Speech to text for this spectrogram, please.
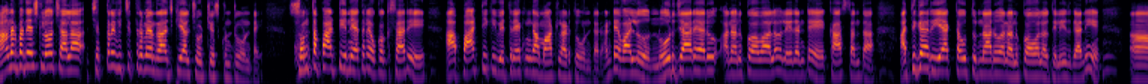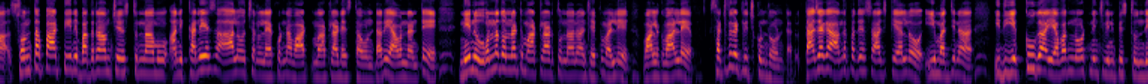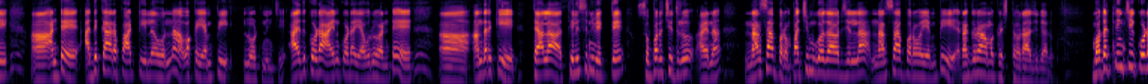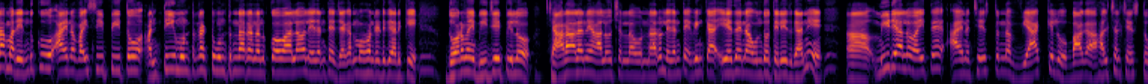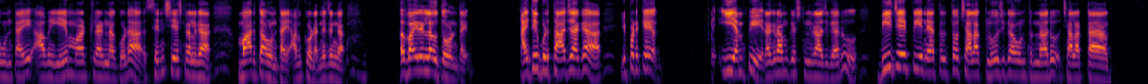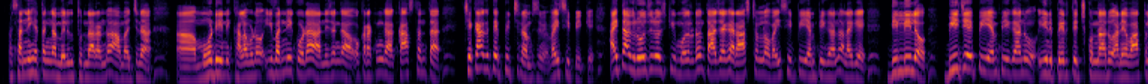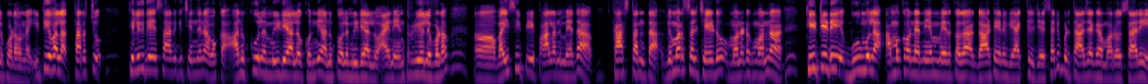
ఆంధ్రప్రదేశ్లో చాలా చిత్ర విచిత్రమైన రాజకీయాలు చోటు చేసుకుంటూ ఉంటాయి. సొంత పార్టీ నేతలే ఒక్కొక్కసారి ఆ పార్టీకి వ్యతిరేకంగా మాట్లాడుతూ ఉంటారు. అంటే వాళ్ళు నోరు జారారు అని అనుకోవాలో లేదంటే కాస్తంత అతిగా రియాక్ట్ అవుతున్నారు అని అనుకోవాలో తెలియదు కానీ సొంత పార్టీని బదనాం చేస్తున్నాము అని కనీస ఆలోచన లేకుండా వా మాట్లాడేస్తూ ఉంటారు. ఏమన్నంటే నేను ఉన్నది ఉన్నట్టు మాట్లాడుతున్నాను అని చెప్పి మళ్ళీ వాళ్ళకి వాళ్ళే సర్టిఫికెట్లు ఇచ్చుకుంటూ ఉంటారు. తాజాగా ఆంధ్రప్రదేశ్ రాజకీయాల్లో ఈ మధ్యన ఇది ఎక్కువగా ఎవరి నోటి నుంచి వినిపిస్తుంది? అంటే అధికార పార్టీలో ఉన్న ఒక ఎంపీ నోటి నుంచి. అది కూడా ఆయన కూడా ఎవరు అంటే అందరికీ చాలా తెలిసిన వ్యక్తే సుపరిచితుడు ఆయన నరసాపురం పశ్చిమ గోదావరి జిల్లా నరసాపురం ఎంపీ రఘురామకృష్ణరాజు గారు. మొదటి నుంచి కూడా మరి ఎందుకు ఆయన వైసీపీతో అంటీం ఉంటున్నట్టు ఉంటున్నారని అనుకోవాలో? లేదంటే జగన్మోహన్ రెడ్డి గారికి దూరమై బీజేపీలో చేరాలనే ఆలోచనలో ఉన్నారు? లేదంటే ఇంకా ఏదైనా ఉందో తెలియదు కానీ మీడియాలో అయితే ఆయన చేస్తున్న వ్యాఖ్యలు బాగా హల్చల్ చేస్తూ ఉంటాయి. అవి ఏం మాట్లాడినా కూడా సెన్సేషనల్గా మారుతూ ఉంటాయి. అవి కూడా నిజంగా వైరల్ అవుతూ ఉంటాయి. అయితే ఇప్పుడు తాజాగా ఇప్పటికే ఈ ఎంపీ రఘురామకృష్ణరాజు గారు బీజేపీ నేతలతో చాలా క్లోజ్గా ఉంటున్నారు చాలా ట సన్నిహితంగా మెలుగుతున్నారండో ఆ మధ్యన మోడీని కలవడం ఇవన్నీ కూడా నిజంగా ఒక రకంగా కాస్తంత చికాకు తెప్పించిన అంశమే వైసీపీకి. అయితే అవి రోజు రోజుకి మొదలడం తాజాగా రాష్ట్రంలో వైసీపీ ఎంపీగాను అలాగే ఢిల్లీలో బీజేపీ ఎంపీగాను ఈయన పేరు తెచ్చుకున్నారు అనే వార్తలు కూడా ఉన్నాయి. ఇటీవల తరచూ తెలుగుదేశానికి చెందిన ఒక అనుకూల మీడియాలో కొన్ని అనుకూల మీడియాలో ఆయన ఇంటర్వ్యూలు ఇవ్వడం వైసీపీ పాలన మీద కాస్తంత విమర్శలు చేయడం మొన్నటికి మొన్న టీటీడీ భూముల అమ్మకం నిర్ణయం మీద కూడా ఘాటైన వ్యాఖ్యలు చేశారు. ఇప్పుడు తాజాగా మరోసారి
